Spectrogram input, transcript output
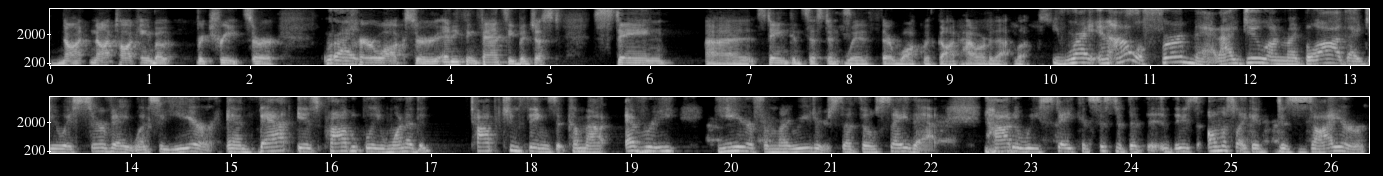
not not talking about retreats or right. prayer walks or anything fancy, but just staying uh, staying consistent with their walk with God, however that looks. Right. And I'll affirm that. I do on my blog, I do a survey once a year. And that is probably one of the top two things that come out every year from my readers that they'll say that. How do we stay consistent? That there's almost like a desire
